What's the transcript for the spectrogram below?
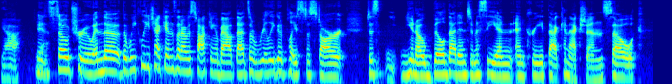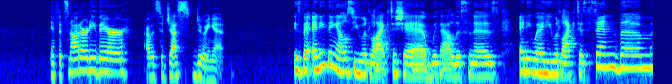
Yeah. Yeah. It's so true. And the the weekly check-ins that I was talking about, that's a really good place to start. Just you know, build that intimacy and and create that connection. So if it's not already there, I would suggest doing it. Is there anything else you would like to share with our listeners? Anywhere you would like to send them,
